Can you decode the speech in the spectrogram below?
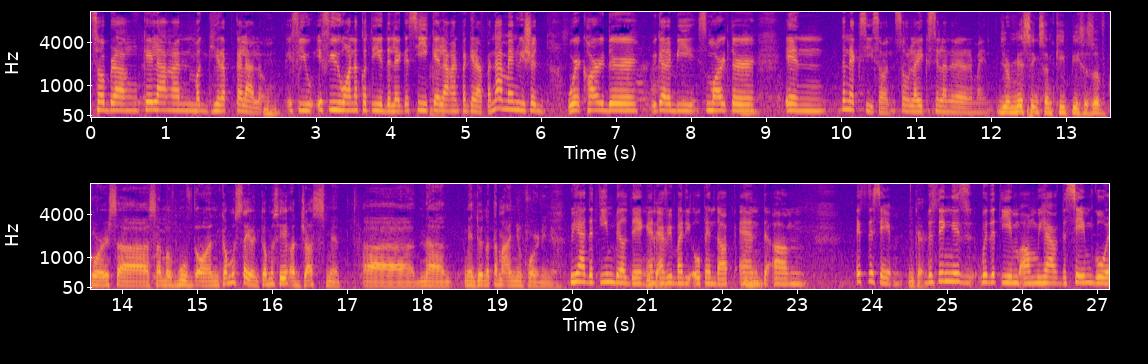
sobrang kailangan maghirap ka lalo. Mm-hmm. If you if you wanna continue the legacy, kailangan paghirapan namin. We should work harder. We gotta be smarter Mm-hmm. in the next season. So like sila nare-remind. You're missing some key pieces, of course. Uh, some have moved on. Kamusta yun? Kamusta yung adjustment uh, na medyo natamaan yung core ninyo? We had the team building and Okay. everybody opened up and um it's the same. Okay. The thing is with the team, um, we have the same goal,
